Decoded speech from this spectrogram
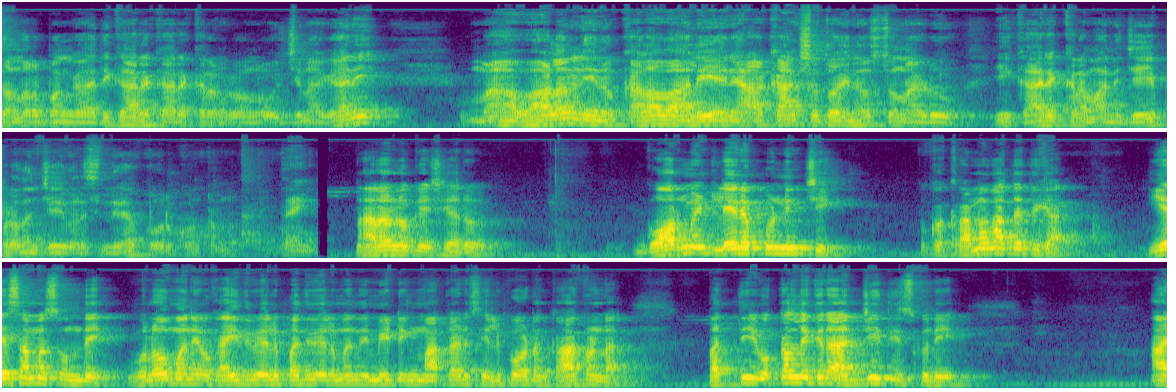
సందర్భంగా అధికార కార్యక్రమంలో వచ్చినా కానీ మా వాళ్ళని నేను కలవాలి అనే ఆకాంక్షతో ఆయన వస్తున్నాడు. ఈ కార్యక్రమాన్ని జయప్రదం చేయవలసిందిగా కోరుకుంటున్నాను. థ్యాంక్ యూ నారా లోకేష్ గారు గవర్నమెంట్ లేనప్పటి నుంచి ఒక క్రమపద్ధతిగా ఏ సమస్య ఉంది ఉలోమని ఒక ఐదు వేలు పదివేల మంది మీటింగ్ మాట్లాడి వెళ్ళిపోవడం కాకుండా ప్రతి ఒక్కళ్ళ దగ్గర అర్జీ తీసుకుని ఆ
